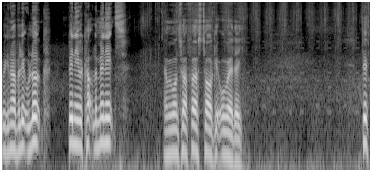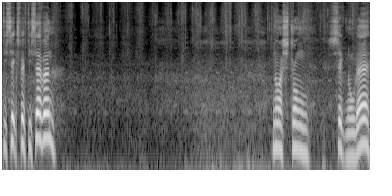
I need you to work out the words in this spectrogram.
We're going to have a little look. Been here a couple of minutes and we're on to our first target already. 56, 57. Nice strong signal there.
